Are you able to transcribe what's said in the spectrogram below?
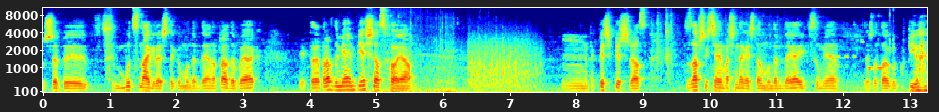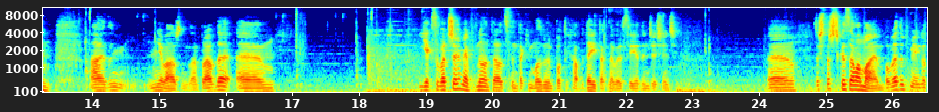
żeby móc nagrać tego Modern Day'a, naprawdę, bo jak, jak tak naprawdę miałem pierwszy raz Hoja, mm, tak pierwszy, pierwszy raz, to zawsze chciałem właśnie nagrać ten Modern Day'a i w sumie też do tego go kupiłem, ale to nie- nieważne, naprawdę. Em, i jak zobaczyłem jak wygląda teraz ten taki model po tych update'ach na wersję 1.10 e, To się troszeczkę załamałem, bo według mnie go...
